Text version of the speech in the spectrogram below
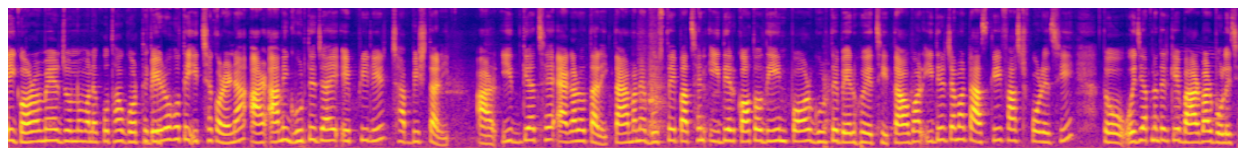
এই গরমের জন্য মানে কোথাও ঘর থেকে বেরো হতে ইচ্ছে করে না। আর আমি ঘুরতে যাই এপ্রিলের ছাব্বিশ তারিখ। আর ঈদ গেছে এগারো তারিখ। তার মানে বুঝতেই পাচ্ছেন ঈদের কত দিন পর ঘুরতে বের হয়েছি। তাও আবার ঈদের জামাটা আজকেই ফার্স্ট পরেছি। তো ওই যে আপনাদেরকে বারবার বলেছি,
